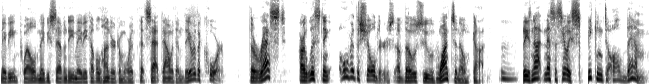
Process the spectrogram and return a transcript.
Maybe 12, maybe 70, maybe a couple hundred or more that sat down with him. They were the core. The rest are listening over the shoulders of those who want to know God. Mm. But he's not necessarily speaking to all them.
